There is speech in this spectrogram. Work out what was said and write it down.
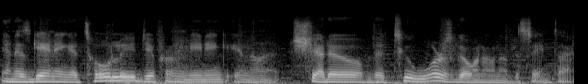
and is gaining a totally different meaning in the shadow of the two wars going on at the same time.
